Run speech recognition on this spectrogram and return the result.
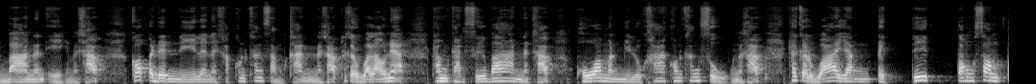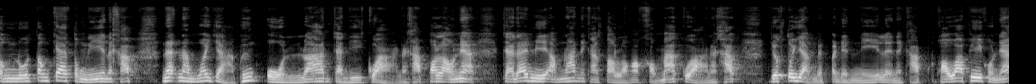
นบ้านนั่นเองนะครับก็ประเด็นนี้เลยนะครับค่อนข้างสำคัญนะครับถ้าเกิดว่าเราเนี่ยทำการซื้อบ้านนะครับเพราะว่ามันมีลูกค้าค่อนข้างสูงนะครับถ้าเกิดว่ายังติดที่ ต้องซ่อมตรงนู้นต้องแก้ตรงนี้นะครับแนะนำว่าอย่าเพิ่งโอนบ้านจะดีกว่านะครับเพราะเราเนี่ยจะได้มีอำนาจในการต่อรองกับเขามากกว่านะครับยกตัวอย่างเป็นประเด็นนี้เลยนะครับเพราะว่าพี่คนนี้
